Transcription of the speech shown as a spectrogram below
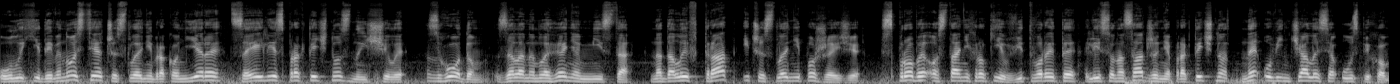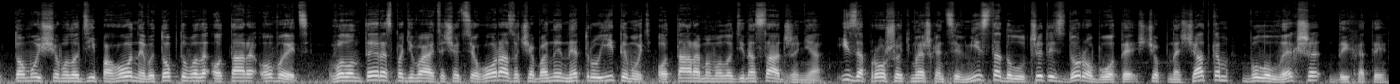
У лихі 90-ті численні браконьєри цей ліс практично знищили. Згодом зеленим легеням міста надали втрат і численні пожежі. Спроби останніх років відтворити лісонасадження практично не увінчалися успіхом, тому що молоді пагони витоптували отари овець. Волонтери сподіваються, що цього разу чабани не труїтимуть отарами молоді насадження і запрошують мешканців міста долучитись до роботи, щоб нащадкам було легше дихати.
